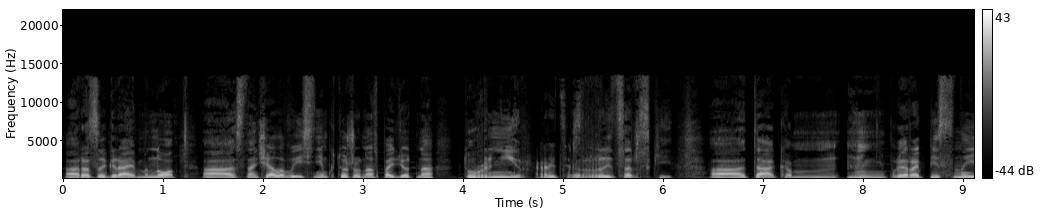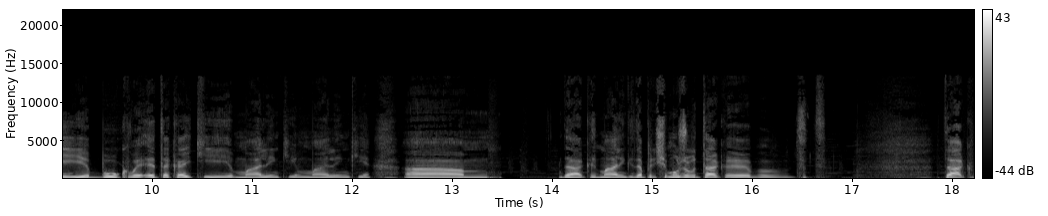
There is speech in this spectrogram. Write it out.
а, разыграем. Но а, сначала выясним, кто же у нас пойдет на турнир. Рыцарский. Рыцарский. А, так, прописные буквы это какие? Маленькие, маленькие. А, так, маленькие. Да почему же вы так... Э, так,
